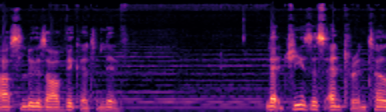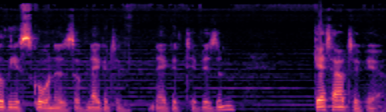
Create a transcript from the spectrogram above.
us lose our vigor to live. Let Jesus enter and tell these scorners of negative negativism, get out of here.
